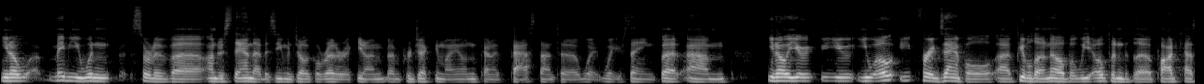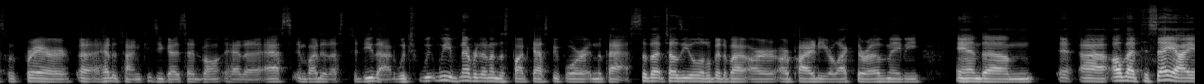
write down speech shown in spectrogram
you know, maybe you wouldn't sort of uh, understand that as evangelical rhetoric. You know, I'm, I'm, projecting my own kind of past onto what, what you're saying, but um, you know, you you you for example, uh, people don't know, but we opened the podcast with prayer uh, ahead of time because you guys had had uh, asked invited us to do that, which we, we've never done on this podcast before in the past. So that tells you a little bit about our our piety or lack thereof, maybe. And um, uh, all that to say, I,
